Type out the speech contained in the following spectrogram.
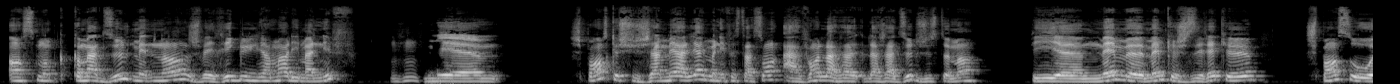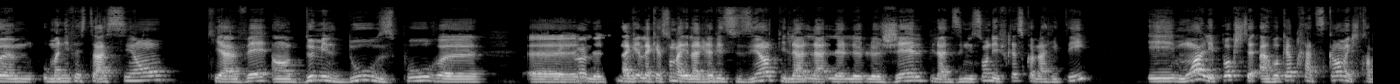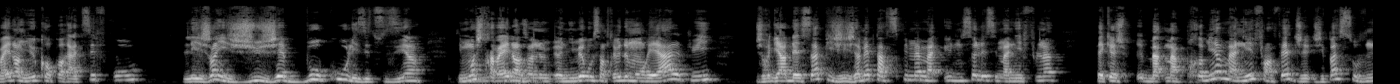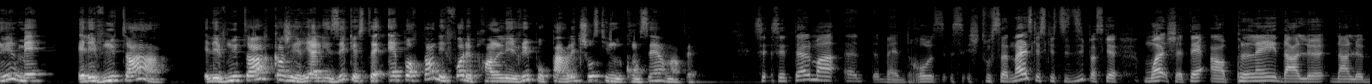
en ce moment, comme adulte, maintenant, je vais régulièrement à des manifs, Mhm. mais euh, je pense que je suis jamais allé à une manifestation avant l'âge adulte, justement. Puis euh, même, euh, même que je dirais que je pense aux, euh, aux manifestations qu'il y avait en 2012 pour euh, euh, le- la, la question de la, la grève étudiante, puis la, le- le gel, puis la diminution des frais de scolarité. Et moi, à l'époque, j'étais avocat pratiquant, mais je travaillais dans le milieu corporatif où les gens, ils jugeaient beaucoup les étudiants. Puis moi, je travaillais dans un, un immeuble au centre-ville de Montréal, puis je regardais ça, puis j'ai jamais participé même à une seule de ces manifs-là. Fait que je- ma, ma première manif, en fait, j'ai pas souvenir, mais elle est venue tard. Elle est venue tard quand j'ai réalisé que c'était important des fois de prendre les rues pour parler de choses qui nous concernent, en fait. C'est tellement euh, ben, drôle. Je trouve ça nice qu'est-ce que tu dis parce que moi j'étais en plein dans le dans le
